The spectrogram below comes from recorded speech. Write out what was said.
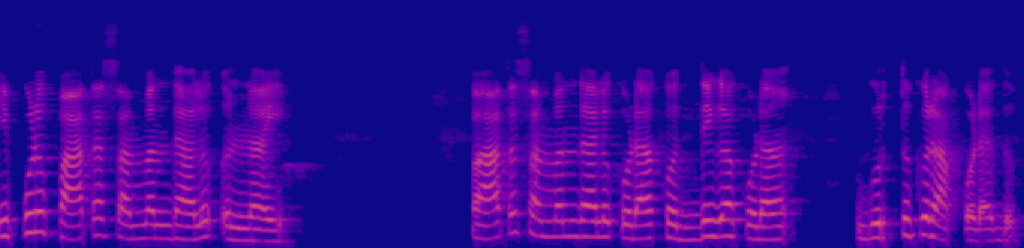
ఇప్పుడు పాత సంబంధాలు ఉన్నాయి. పాత సంబంధాలు కూడా కొద్దిగా కూడా గుర్తుకు రాకూడదు.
